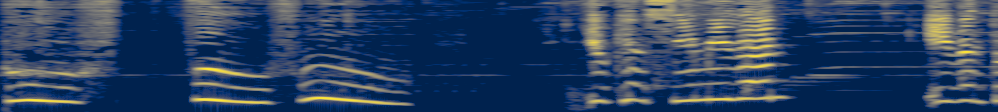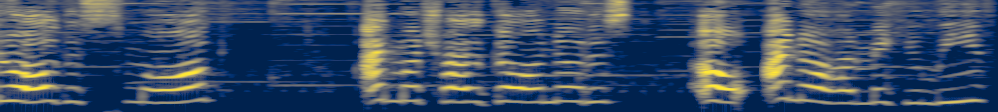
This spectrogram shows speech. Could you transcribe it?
Poof, Even through all this smog? I'd much rather go unnoticed. Oh, I know how to make you leave.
